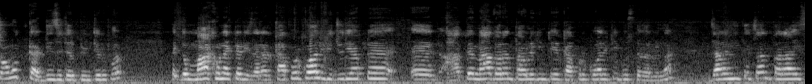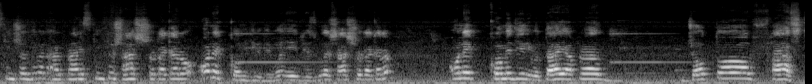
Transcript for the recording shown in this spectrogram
চমৎকার ডিজিটাল প্রিন্টের উপর। একদম মাখন একটা ডিজাইন আর কাপড় কোয়ালিটি যদি আপনি হাতে না ধরেন, তাহলে কিন্তু এই কাপড় কোয়ালিটি বুঝতে পারবেন না। যারা নিতে চান, তারা স্ক্রিনশট দেবেন, আর প্রাইস কিন্তু সাতশো টাকারও অনেক কম দিয়ে দেবো। এই ড্রেসগুলো সাতশো টাকারও অনেক কমে দিয়ে দিব। তাই আপনারা যত ফাস্ট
